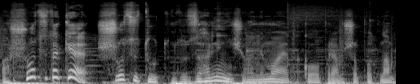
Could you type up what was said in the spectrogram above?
А що це таке? Що це тут? Ну, Тут взагалі нічого немає такого, прям щоб от нам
